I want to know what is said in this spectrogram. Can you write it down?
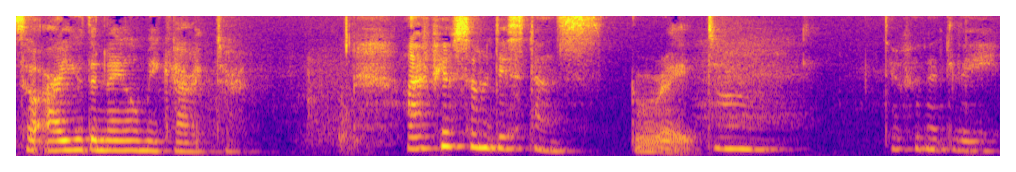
So are you the Naomi character? I feel some distance. Great. Mm, definitely,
